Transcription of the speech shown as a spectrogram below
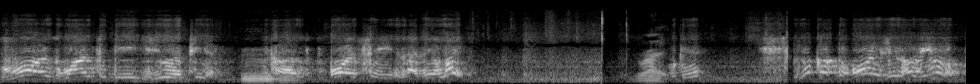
Moors want to be European because Moors say that they're white. Right. Okay? Look up the origin of Europe.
